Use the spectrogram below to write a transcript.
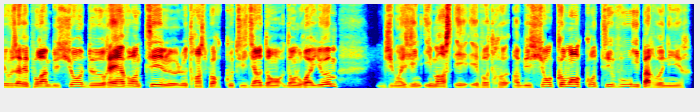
et vous avez pour ambition de réinventer le, transport quotidien dans, dans le royaume. J'imagine immense et, votre ambition. Comment comptez-vous y parvenir?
